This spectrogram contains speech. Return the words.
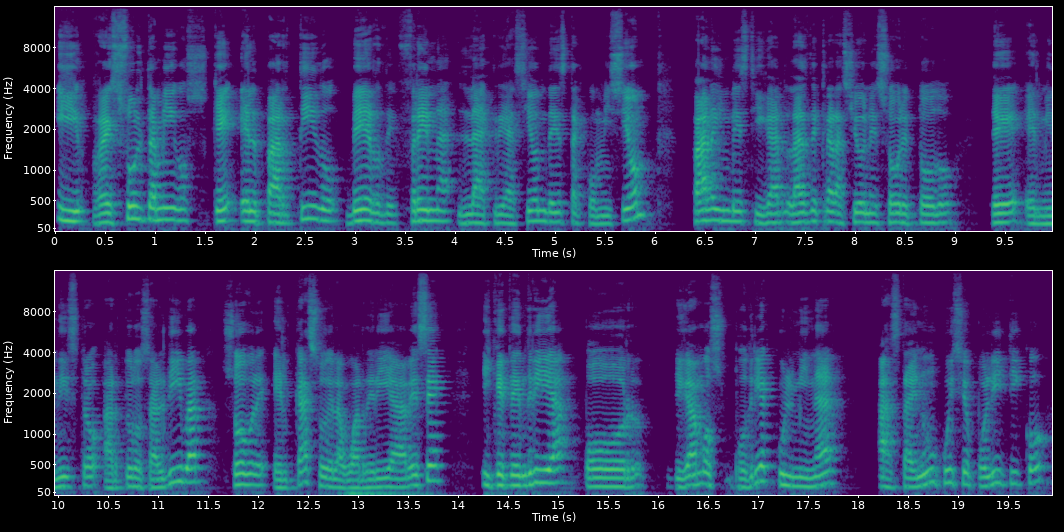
Y resulta, amigos, que el Partido Verde frena la creación de esta comisión para investigar las declaraciones, sobre todo del el ministro Arturo Saldívar, sobre el caso de la guardería ABC y que tendría por, digamos, podría culminar hasta en un juicio político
